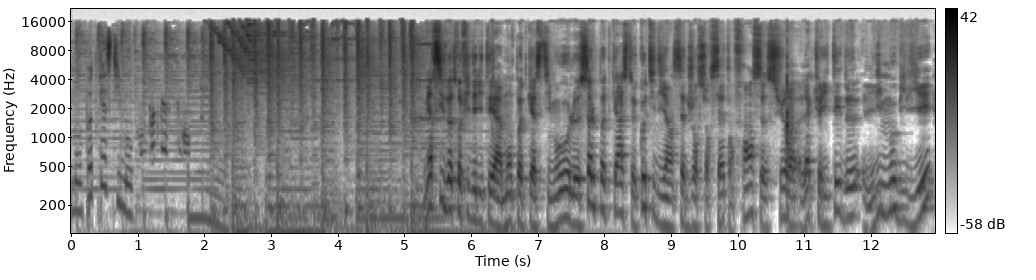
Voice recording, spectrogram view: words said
Mon podcast IMO. Merci de votre fidélité à mon podcast IMO, le seul podcast quotidien 7 jours sur 7 en France sur l'actualité de l'immobilier.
